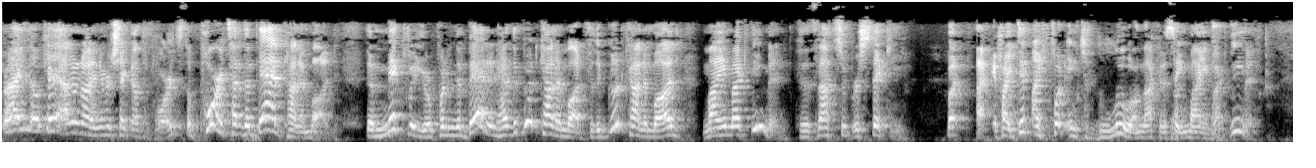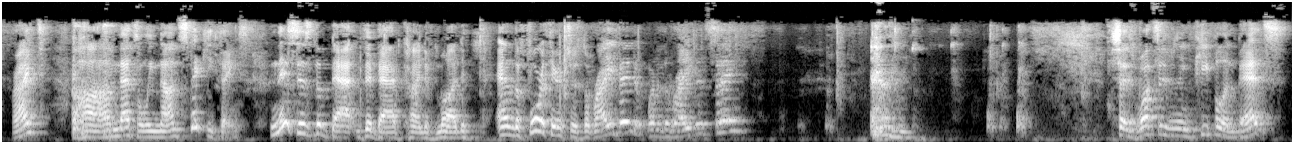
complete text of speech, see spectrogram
Right? Okay, I don't know. I never checked out the ports. The ports have the bad kind of mud. The mikveh you were putting the bed in had the good kind of mud. For the good kind of mud, mayim makdimin, because it's not super sticky. but if I dip my foot into glue, I'm not going to say mayim makdimin, right? Um, that's only non-sticky things. And this is the bad, the bad kind of mud. And the fourth answer is the Ravid. What did the Ravid say? says, what's it between people and beds?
